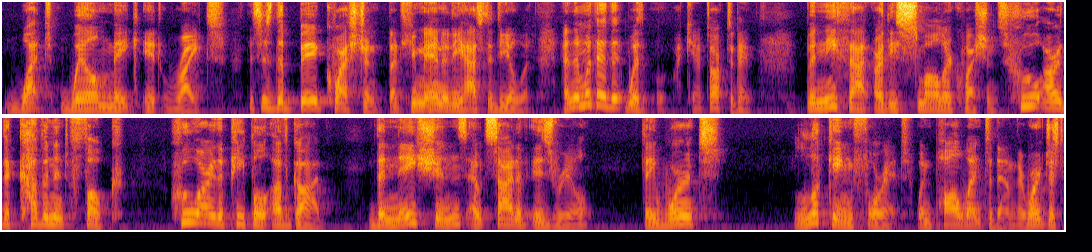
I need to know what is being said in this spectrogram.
What will make it right? This is the big question that humanity has to deal with. And then with it, with oh, I can't talk today. Beneath that are these smaller questions. Who are the covenant folk? Who are the people of God? The nations outside of Israel, they weren't looking for it when Paul went to them. There weren't just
